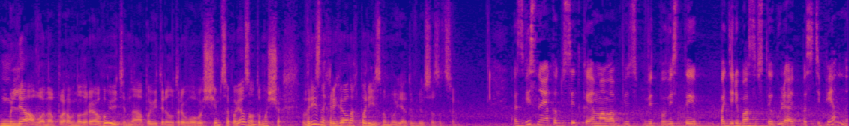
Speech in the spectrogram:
мляво, напевно, реагують на повітряну тривогу. З чим це пов'язано? Тому що в різних регіонах по-різному я дивлюся за цим. Звісно, як одеситка я мала б відповісти по Дерибасовській гуляють постепенно,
